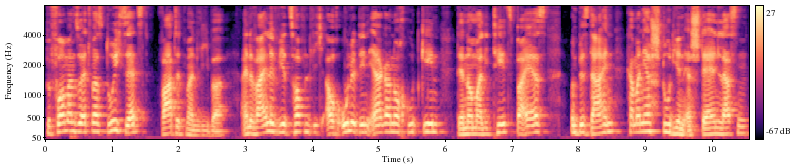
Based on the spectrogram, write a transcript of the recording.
Bevor man so etwas durchsetzt, wartet man lieber. Eine Weile wird's hoffentlich auch ohne den Ärger noch gut gehen, der Normalitätsbias, und bis dahin kann man ja Studien erstellen lassen,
